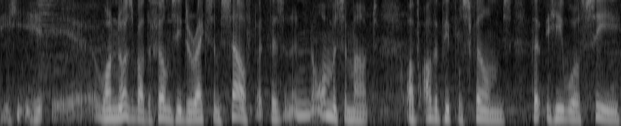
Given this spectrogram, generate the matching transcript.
he, he, one knows about the films he directs himself, but there's an enormous amount of other people's films that he will see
